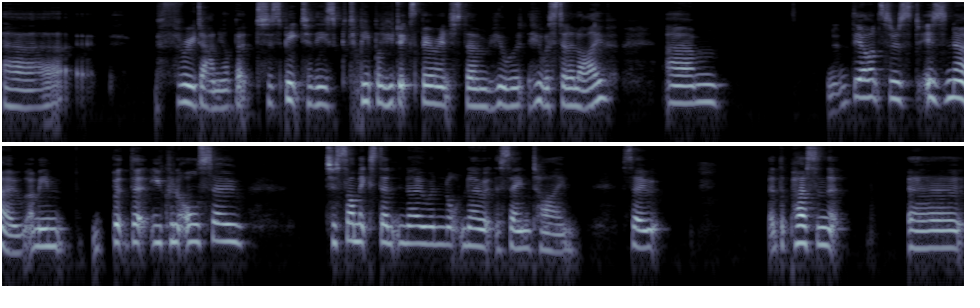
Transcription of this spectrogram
uh, through Daniel, but to speak to these to people who'd experienced them who were who were still alive, um, the answer is, is no. I mean, but that you can also, to some extent, know and not know at the same time. So, uh, the person that uh,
